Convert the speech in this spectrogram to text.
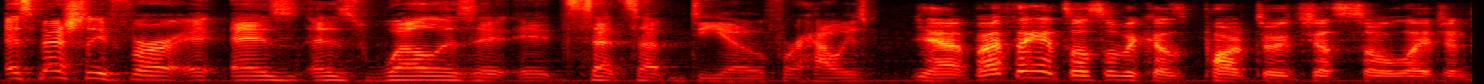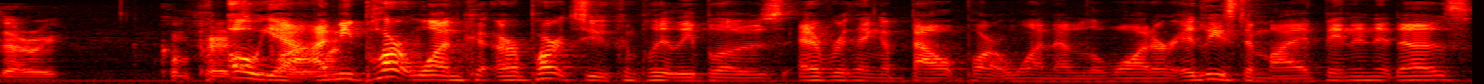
Especially for as as well as it, it sets up Dio for how he's. Yeah, but I think it's also because part two is just so legendary compared. Oh yeah, I mean part one or part two completely blows everything about part one out of the water. At least in my opinion, it does.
